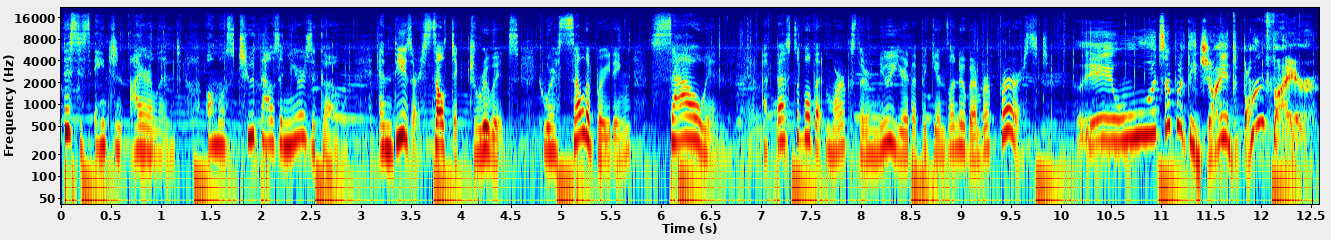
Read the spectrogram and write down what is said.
This is ancient Ireland, almost 2,000 years ago, and these are Celtic Druids who are celebrating Samhain, a festival that marks their new year that begins on November 1st. Hey, what's up with the giant bonfire?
